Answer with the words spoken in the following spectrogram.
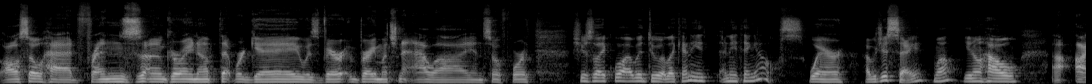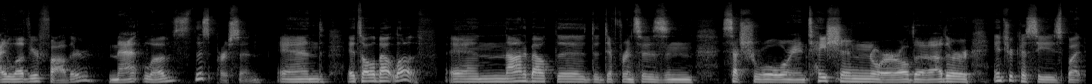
also had friends uh, growing up that were gay, was very very much an ally and so forth. She was like, "Well, I would do it like any anything else, where I would just say, well, you know how I love your father, Matt loves this person, and it's all about love and not about the the differences in sexual orientation or all the other intricacies, but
